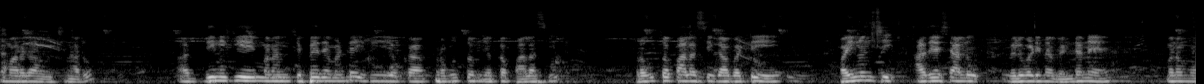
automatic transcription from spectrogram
సుమారుగా వచ్చినారు. దీనికి మనం చెప్పేది ఏమంటే ఇది ఒక ప్రభుత్వం యొక్క పాలసీ. ప్రభుత్వ పాలసీ కాబట్టి పైనుంచి ఆదేశాలు వెలువడిన వెంటనే మనము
